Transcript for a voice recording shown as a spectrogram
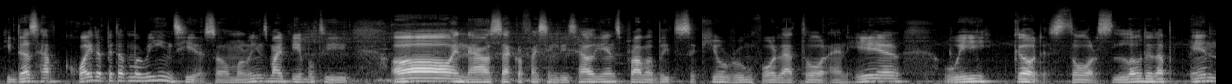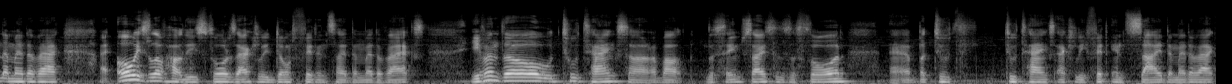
he does have quite a bit of marines here so marines might be able to oh and now sacrificing these hellions probably to secure room for that Thor and here we go this Thor's loaded up in the medevac. I always love how these Thors actually don't fit inside the medevacs. Even though two tanks are about the same size as the Thor uh, but two two tanks actually fit inside the medevac.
